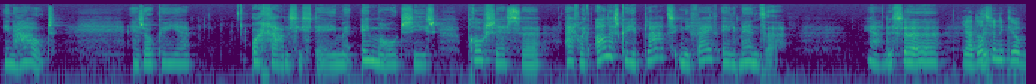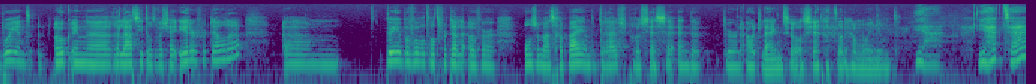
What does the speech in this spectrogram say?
in hout. En zo kun je orgaansystemen, emoties, processen, eigenlijk alles kun je plaatsen in die vijf elementen. Ja, dus. Uh, ja, dat vind ik heel boeiend, ook in uh, relatie tot wat jij eerder vertelde. Um, kun je bijvoorbeeld wat vertellen over onze maatschappij en bedrijfsprocessen en de burn-out lijn, zoals jij dat dan heel mooi noemt? Ja, je hebt hè,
